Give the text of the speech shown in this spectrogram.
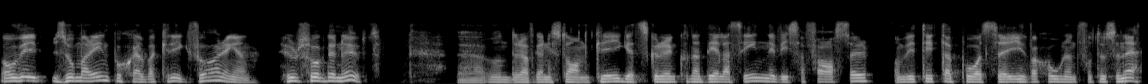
Om vi zoomar in på själva krigföringen, hur såg den ut eh, under Afghanistankriget? Skulle den kunna delas in i vissa faser? Om vi tittar på säg, invasionen 2001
